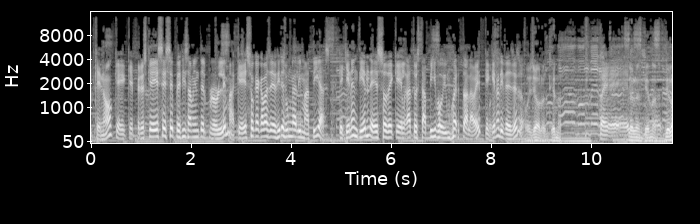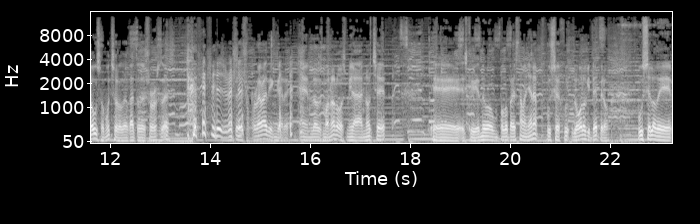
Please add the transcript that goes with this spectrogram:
que no, que, que- pero es que es ese precisamente el problema, que eso que acabas de decir es un galimatías, que quién entiende eso de que el gato está vivo y muerto a la vez, que qué narices es eso. Pues yo lo entiendo. Pues- Yo lo entiendo. Yo lo uso mucho, lo del gato de Schrödinger. Gato de Schrödinger. En los monólogos, mira, anoche, eh, escribiendo un poco para esta mañana, puse, luego lo quité, pero puse lo de,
